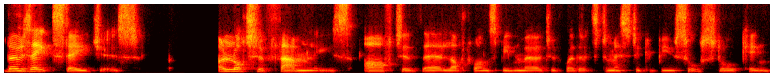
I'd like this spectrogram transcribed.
those eight stages, a lot of families, after their loved one's been murdered, whether it's domestic abuse or stalking,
